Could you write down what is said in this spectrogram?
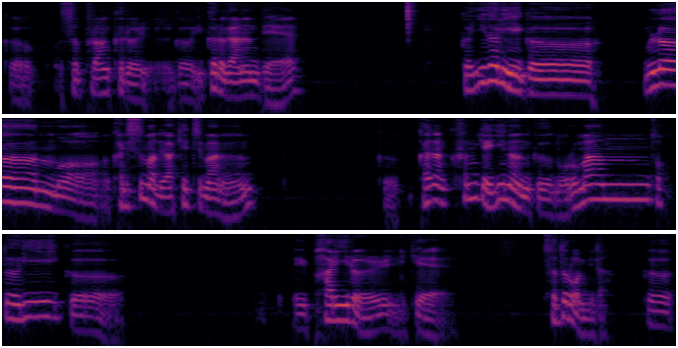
그 스프랑크를 그 이끌어 가는데 그 이들이 그 물론 뭐 카리스마도 약했지만은 그 가장 큰 계기는 그 노르만족들이 그 파리를 이렇게 쳐들어옵니다. 그,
